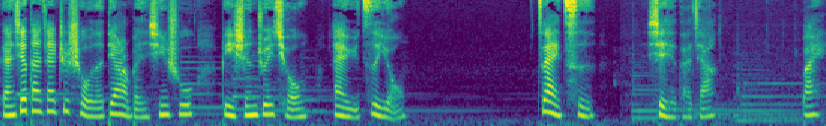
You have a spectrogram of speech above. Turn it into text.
感谢大家支持我的第二本新书《毕生追求爱与自由》。再次谢谢大家，拜。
